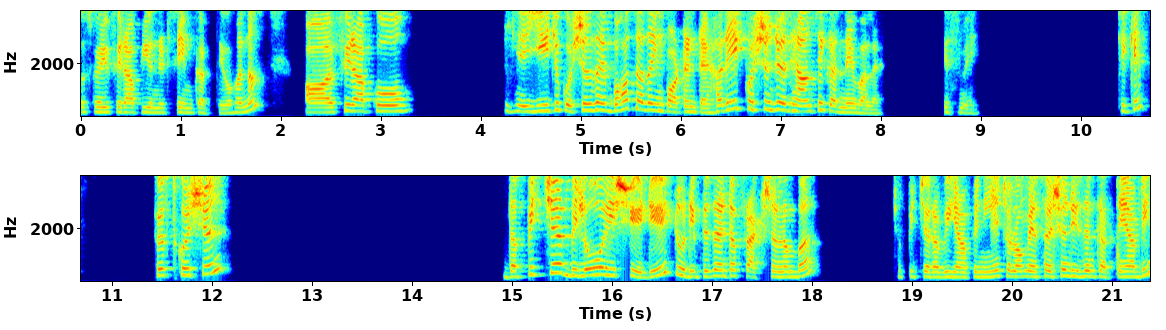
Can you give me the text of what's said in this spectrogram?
उसमें भी फिर आप यूनिट सेम करते हो, है ना? और फिर आपको, ये जो क्वेश्चन है, बहुत ज़्यादा इंपॉर्टेंट है। हर एक क्वेश्चन जो है, ध्यान से करने वाला है, इसमें। ठीक है? Fifth question the picture below is shaded to represent a fractional number जो पिक्चर अभी यहाँ पे नहीं है, चलो हम एसर्शन रीजन करते हैं अभी।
